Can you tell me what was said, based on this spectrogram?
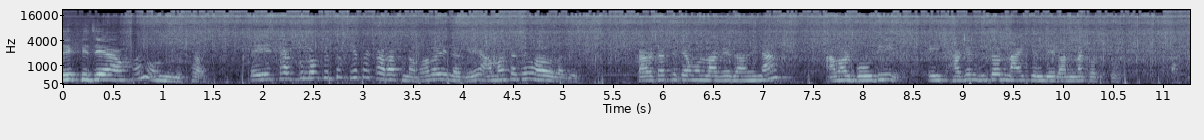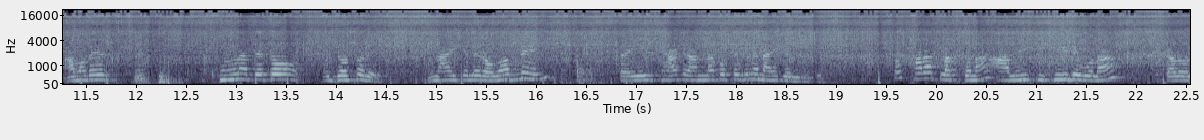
দেখি যে এখন অন্য শাক। এই শাকগুলো কিন্তু খেতে খারাপ না, ভালোই লাগে, আমার কাছে ভালো লাগে। কার কাছে কেমন লাগে জানি না। আমার বৌদি এই শাকের ভিতর নাইকেল দিয়ে রান্না করতো। আমাদের খুলনাতে তো যশোরে নাইকেলের অভাব নেই, তাই এই শাক রান্না করতে গেলে নাইকেল দিতে। তো খারাপ লাগতো না, আমি কিছুই দেবো না, কারণ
